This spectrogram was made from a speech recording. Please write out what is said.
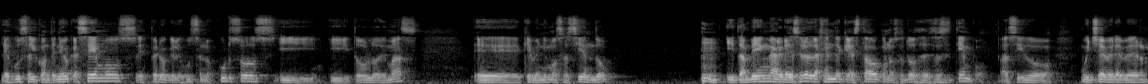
les guste el contenido que hacemos, espero que les gusten los cursos y, y todo lo demás eh, que venimos haciendo. Y también agradecer a la gente que ha estado con nosotros desde hace tiempo. Ha sido muy chévere ver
